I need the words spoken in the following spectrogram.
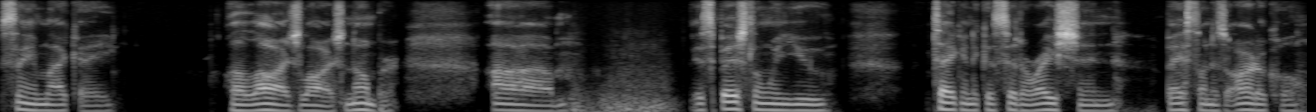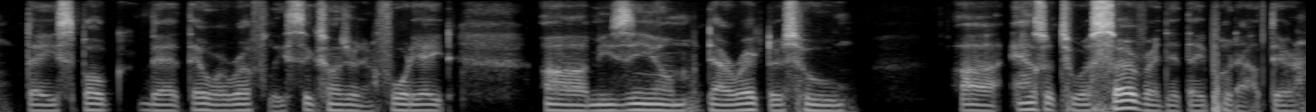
seem like a a large, large number, um, especially when you take into consideration based on this article, they spoke that there were roughly 648 uh, museum directors who uh, answered to a survey that they put out there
